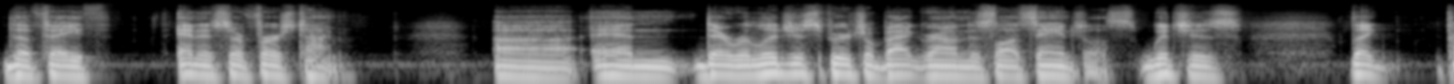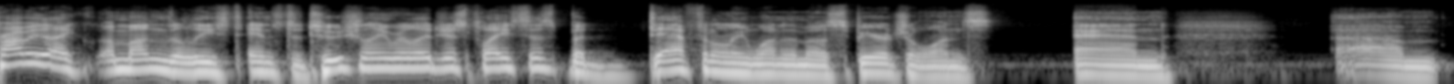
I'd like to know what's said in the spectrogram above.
the faith and it's their first time. Uh, and their religious spiritual background is Los Angeles, which is like probably like among the least institutionally religious places, but definitely one of the most spiritual ones. And um,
